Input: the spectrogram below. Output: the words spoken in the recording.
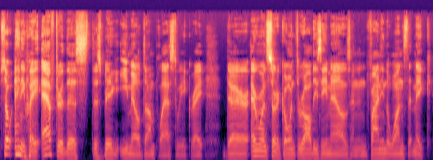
so anyway, after this this big email dump last week, right? There everyone's sort of going through all these emails and finding the ones that make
